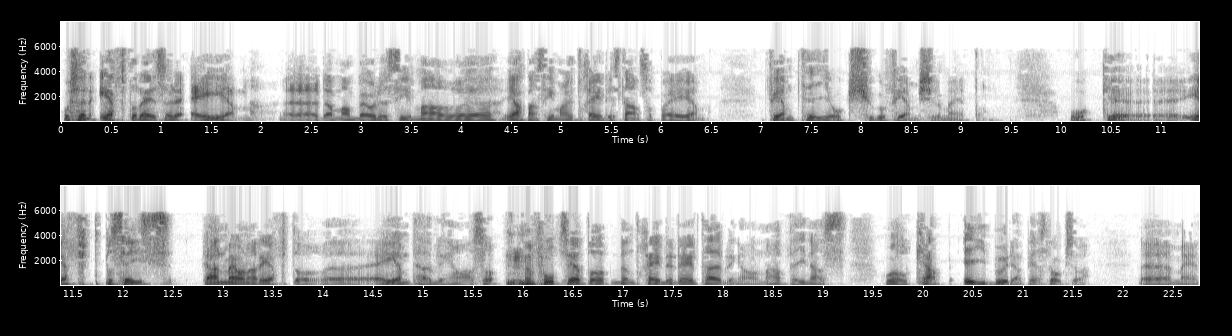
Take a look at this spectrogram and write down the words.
Och sen efter det så är det EM, eh, där man både simmar, eh, ja man simmar ju tre distanser på EM. 5, 10 och 25 kilometer. Och eh, efter, precis en månad efter EM-tävlingarna så fortsätter den tredje deltävlingen av den här Finas World Cup i Budapest också med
